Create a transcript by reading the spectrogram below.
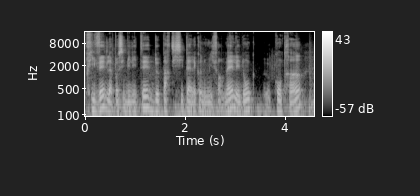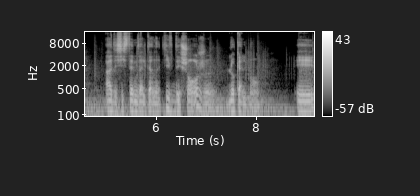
privés de la possibilité de participer à l'économie formelle et donc contraints à des systèmes alternatifs d'échange euh, localement. Et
